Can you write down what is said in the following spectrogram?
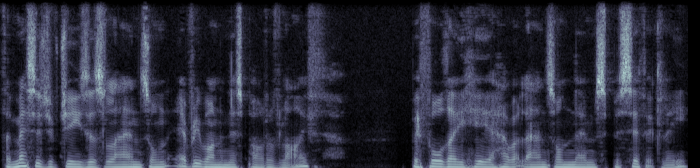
the message of Jesus lands on everyone in this part of life before they hear how it lands on them specifically.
